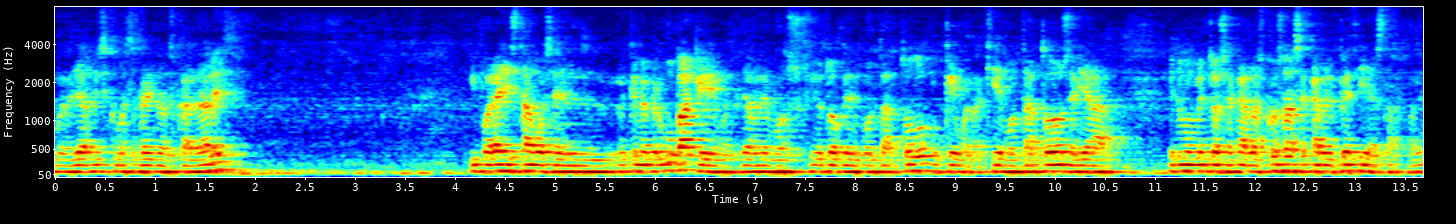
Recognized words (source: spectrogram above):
bueno, ya veis cómo están saliendo los cardenales. Y por ahí está pues el, que me preocupa, que ya veremos yo tengo que desmontar todo, porque bueno, aquí desmontar todo sería en un momento sacar las cosas, sacar el pez y ya está, ¿vale?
